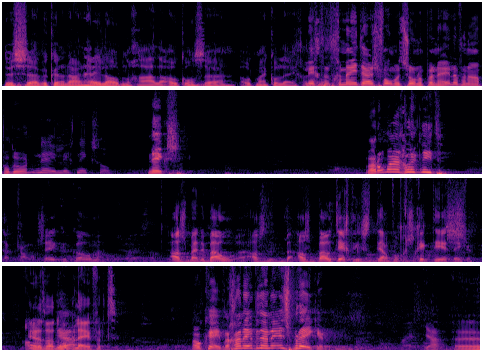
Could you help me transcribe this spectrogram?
Dus we kunnen daar een hele hoop nog halen, ook, onze, ook mijn collega's. Ligt het gemeentehuis vol met zonnepanelen van Apeldoorn? Nee, ligt niks op. Niks? Waarom eigenlijk niet? Dat kan nog zeker komen. Als, bij de bouw, als, het, als bouwtechnisch daarvoor geschikt is zeker. en het wat ja? oplevert. Oké, okay, we gaan even naar de inspreker. Ja, uh,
